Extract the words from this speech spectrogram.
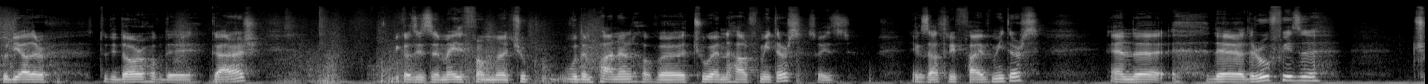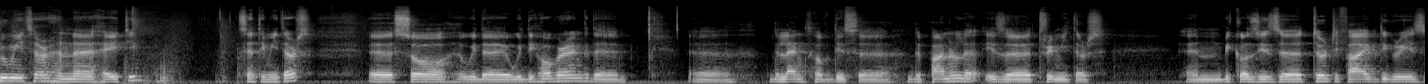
to the other to the door of the garage because it's made from a two wooden panel of uh, two and a half meters so it's exactly five meters. And uh, the the roof is uh, two meter and uh, 80 centimeters. Uh, so with the with the overhang the uh, the length of this the panel is three meters. And because it's uh, 35 degrees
